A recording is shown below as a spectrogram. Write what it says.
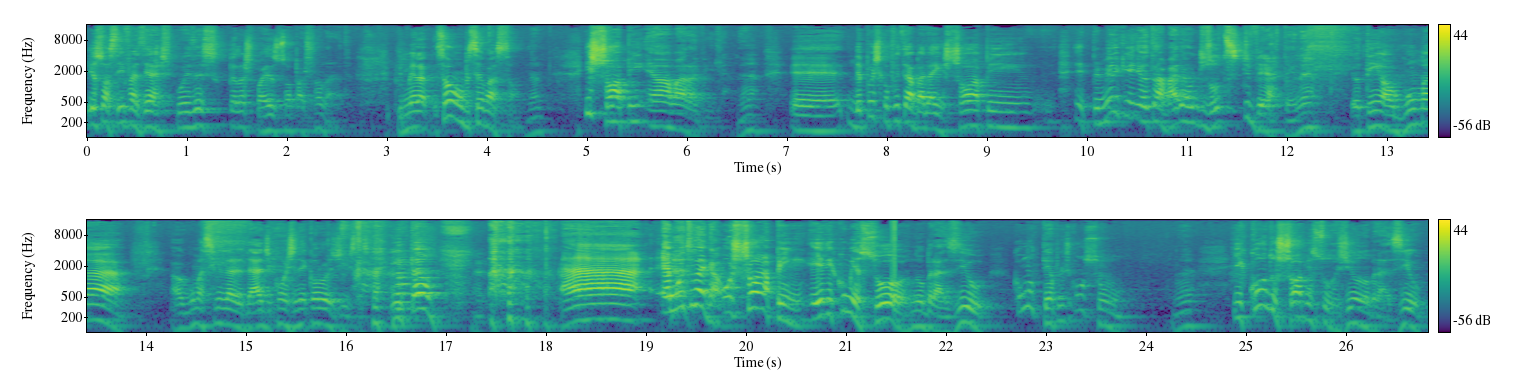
Eu só sei fazer as coisas pelas quais eu sou apaixonado. Primeira, só uma observação. Né? E shopping é uma maravilha. Né? É, depois que eu fui trabalhar em shopping, é, primeiro que eu trabalho onde os outros se divertem, né? Eu tenho alguma alguma similaridade com os ginecologistas. Então, ah, é muito legal. O shopping, ele começou no Brasil como um templo de consumo. Né? E quando o shopping surgiu no Brasil,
